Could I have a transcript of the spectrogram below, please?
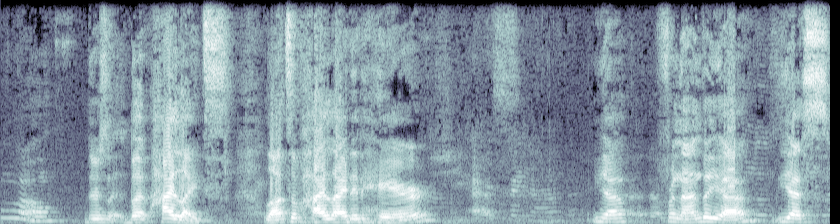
No. There's but highlights. Lots of highlighted hair. Yeah. Fernanda, yeah. Yes.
